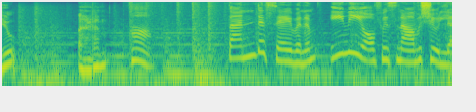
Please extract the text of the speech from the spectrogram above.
അയ്യോ മാഡം. തന്റെ സേവനം ഇനി ഓഫീസിന് ആവശ്യമില്ല.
